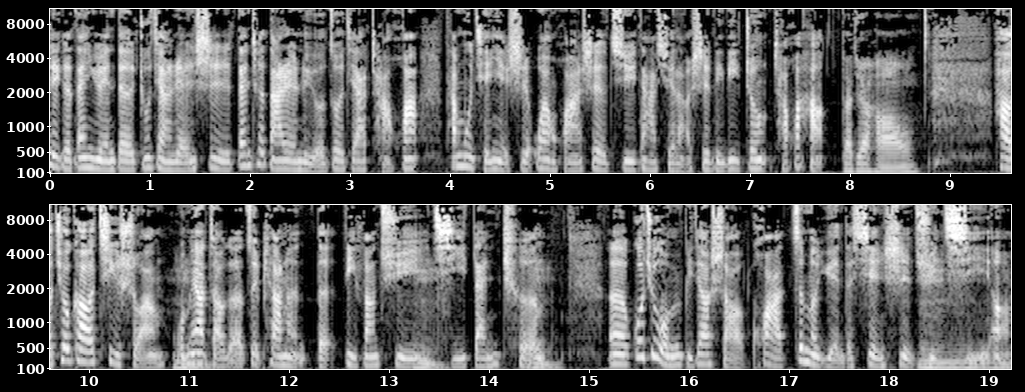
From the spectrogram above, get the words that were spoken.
这个单元的主讲人是单车达人、旅游作家茶花，他目前也是万华社区大学老师李立忠。茶花好，大家好。好，秋高气爽，我们要找个最漂亮的地方去骑单车。呃，过去我们比较少跨这么远的县市去骑啊。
